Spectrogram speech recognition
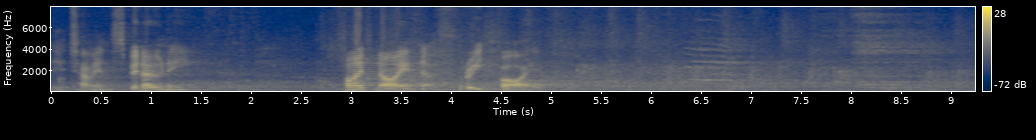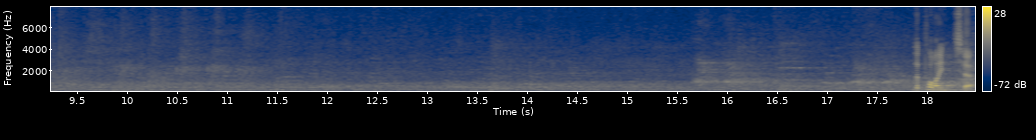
The Italian Spinoni, 5935. The Pointer,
